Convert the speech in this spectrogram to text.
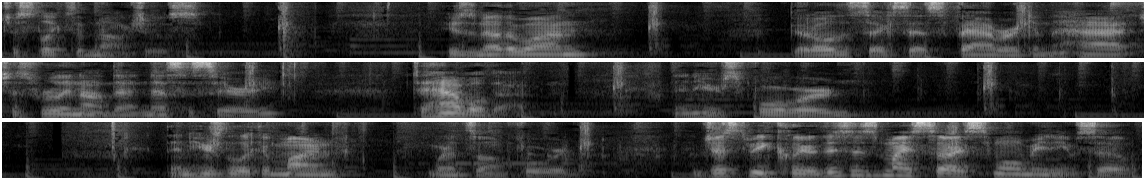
just looks obnoxious. Here's another one. Got all this excess fabric in the hat. Just really not that necessary to have all that. Then here's forward. Then here's a look at mine when it's on forward. And just to be clear, this is my size small medium, so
